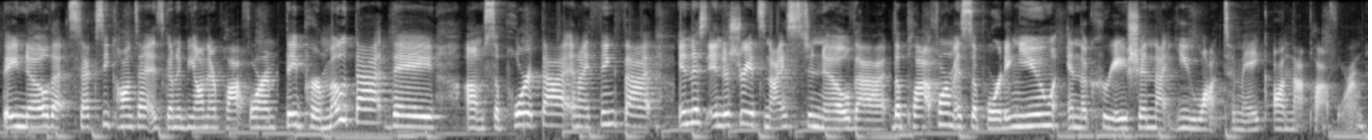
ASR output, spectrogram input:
They know that sexy content is gonna be on their platform. They promote that, they um, support that. And I think that in this industry, it's nice to know that the platform is supporting you in the creation that you want to make on that platform.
